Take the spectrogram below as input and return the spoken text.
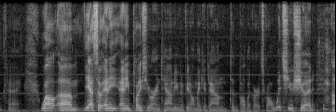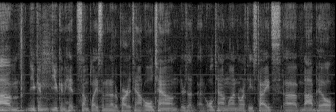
Okay. Well, um, yeah. So any any place you are in town, even if you don't make it down to the public arts crawl, which you should, um, you can you can hit someplace in another part of town. Old Town. There's a, an Old Town one, Northeast Heights, uh, Nob Hill,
